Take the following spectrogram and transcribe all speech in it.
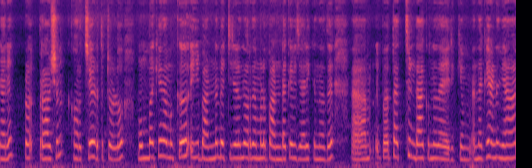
ഞാൻ പ്രാവശ്യം കുറച്ചേ എടുത്തിട്ടുള്ളൂ. മുമ്പൊക്കെ നമുക്ക് ഈ ബണ്ണ് മെറ്റീരിയൽ എന്ന് പറഞ്ഞാൽ നമ്മൾ പണ്ടൊക്കെ വിചാരിക്കുന്നത് ഇപ്പോൾ തച്ച് ഉണ്ടാക്കുന്നതായിരിക്കും എന്നൊക്കെയാണ് ഞാൻ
